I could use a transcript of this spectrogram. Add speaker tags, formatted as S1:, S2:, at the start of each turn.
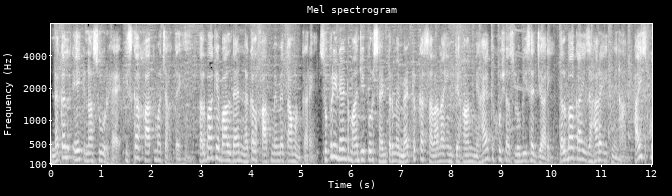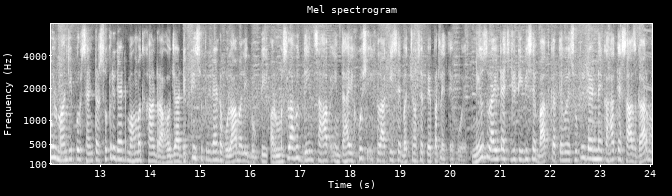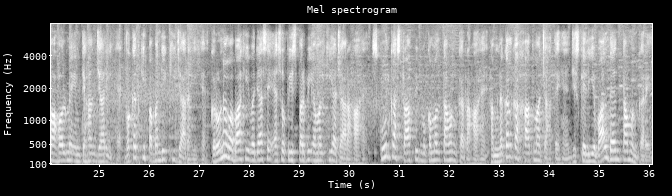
S1: नकल एक नासूर है, इसका खात्मा चाहते हैं। तलबा के वालदेन नकल खात्मे में ताउन करें। सुप्रीडेंट मांजीपुर सेंटर में मैट्रिक का सालाना इम्तिहान नहायत खुश असलूबी से जारी। तलबा का इजहार इतमान high school Manjipur centre superintendent Mohammad Khan Rahoja, deputy superintendent Ghulam Ali Bugti और मुसलाहुद्दीन साहब इंतहाई खुश इखलाकी से बच्चों से पेपर लेते हुए। न्यूज़ लाइट एच डी टीवी से बात करते हुए सुप्रीडेंट ने कहा की साजगार माहौल में इम्तिहान जारी है। वक्त की पाबंदी की जा रही है। कोरोना वबा की वजह ऐसी एस ओ पीज पर भी अमल किया जा रहा है। स्कूल का स्टाफ भी मुकम्मल ताउन कर रहा है। हम नकल का खात्मा चाहते हैं, जिसके लिए वालदेन ताउन करें।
